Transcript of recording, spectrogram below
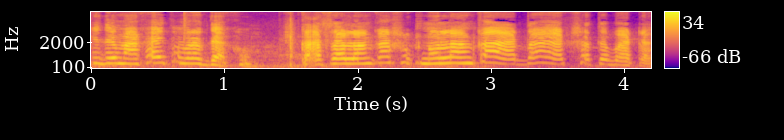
কি দিয়ে মাখাই তোমরা দেখো। কাঁচা লঙ্কা, শুকনো লঙ্কা, আদা, একসাথে বাটা।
